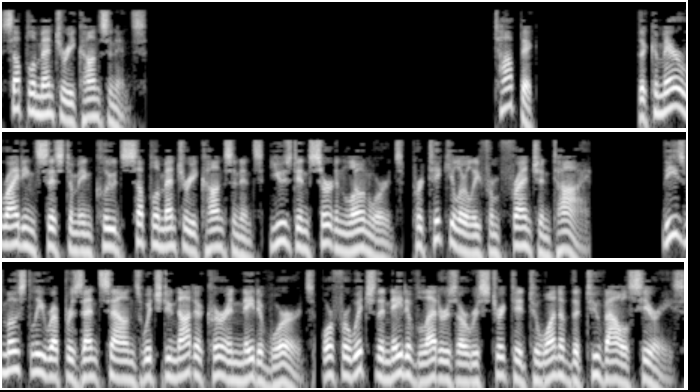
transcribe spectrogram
Supplementary consonants. The Khmer writing system includes supplementary consonants used in certain loanwords, particularly from French and Thai. These mostly represent sounds which do not occur in native words, or for which the native letters are restricted to one of the two vowel series.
